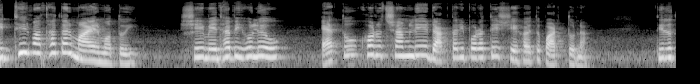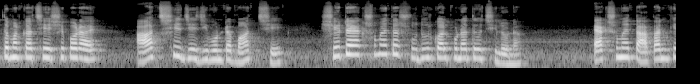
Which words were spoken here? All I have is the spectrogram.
ঋদ্ধির মাথা তার মায়ের মতোই। সে মেধাবী হলেও এত খরচ সামলে ডাক্তারি পড়াতে সে হয়তো পারত না। তিলোত্তমার কাছে এসে পড়ায়, আজ সে যে জীবনটা বাঁচছে, সেটা একসময় তার সুদূর কল্পনাতেও ছিল না। একসময় তাতানকে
